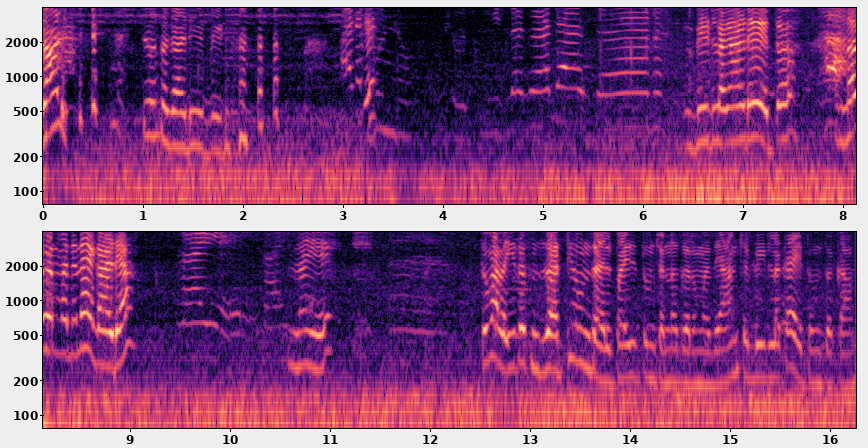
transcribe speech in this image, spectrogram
गाडी ते होतं गाडी बीड. बीडला गाड्या आहेत. नगरमध्ये नाही गाड्या? नाहीये तुम्हाला इथंच जा ठेवून जायला पाहिजे तुमच्या नगरमध्ये आमच्या बीडला काय आहे तुमचं काम?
